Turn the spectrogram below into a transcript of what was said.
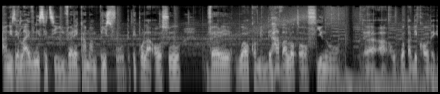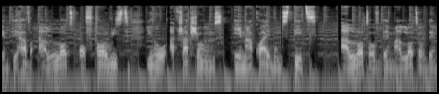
And it's a lively city very calm and peaceful. The people are also very welcoming. They have a lot of you know uh, uh, what are they called again? They have a lot of tourist, you know, attractions in Akwa Ibom State. A lot of them, a lot of them.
